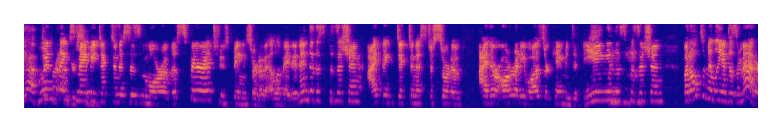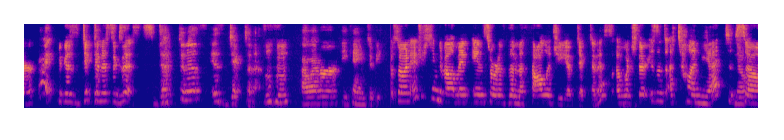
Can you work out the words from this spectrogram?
like different thinks maybe. Dictinus is more of a spirit who's being sort of elevated into this position. I think Dictinus just sort of either already was or came into being in this Mhm. position. But ultimately, it doesn't matter Right. because Dictinus exists. Dictinus is dictinus. Mhm. However, he came to be. So, an interesting development in sort of the mythology of Dictinus, of which there isn't a ton yet. No. So,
